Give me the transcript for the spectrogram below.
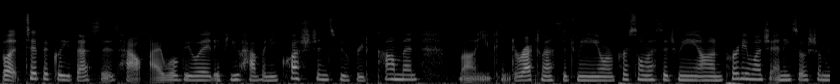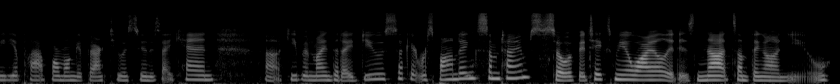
But typically, this is how I will do it. If you have any questions, feel free to comment. Uh, you can direct message me or personal message me on pretty much any social media platform. I'll get back to you as soon as I can. Uh, keep in mind that I do suck at responding sometimes, so if it takes me a while, it is not something on you.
